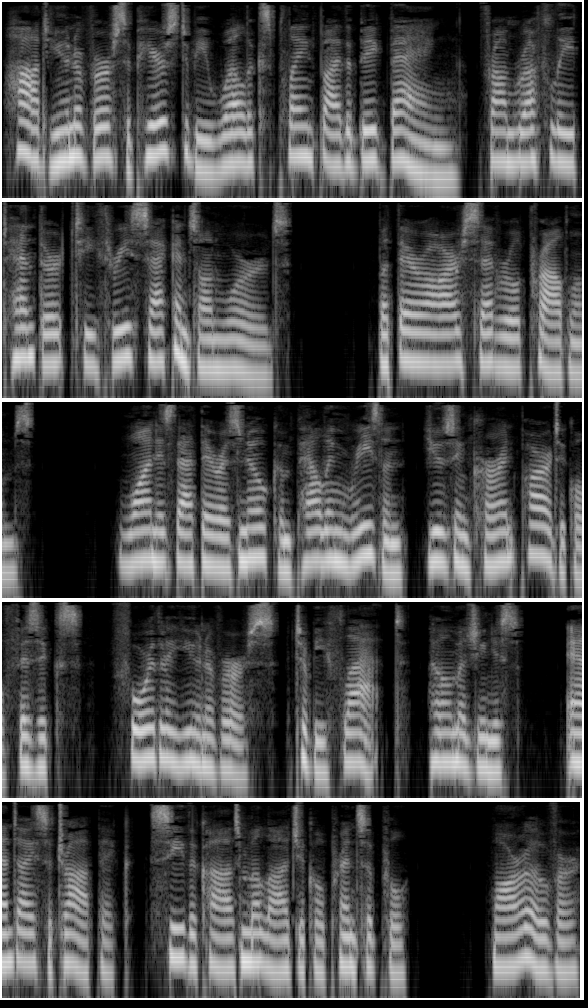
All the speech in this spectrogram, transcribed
hot universe appears to be well explained by the Big Bang, from roughly 1033 seconds onwards. But there are several problems. One is that there is no compelling reason, using current particle physics, for the universe to be flat, homogeneous, and isotropic. See the cosmological principle. Moreover,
